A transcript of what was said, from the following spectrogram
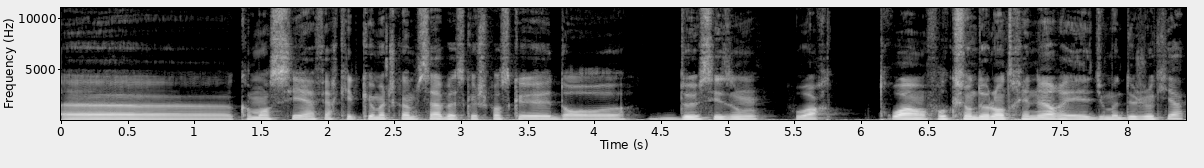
Euh, commencer à faire quelques matchs comme ça parce que je pense que dans deux saisons, voire trois en fonction de l'entraîneur et du mode de jeu qu'il y a,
